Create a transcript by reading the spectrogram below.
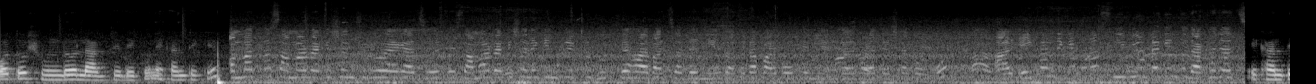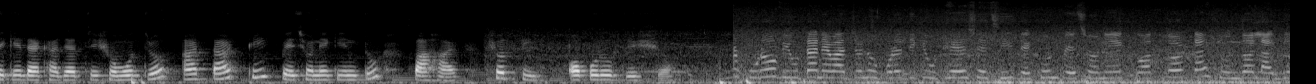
কত সুন্দর লাগছে দেখুন এখান থেকে। আমার তো সামার ভ্যাকেশন শুরু হয়ে গেছে তো সামার ভ্যাকেশনে কিন্তু একটু ঘুরতে হয় বাচ্চাদের নিয়ে যতটা পারব ওকে নিয়ে এনজয় করার চেষ্টা করব। আর এইখান থেকে পুরো সি ভিউটা কিন্তু দেখা যাচ্ছে। এখান থেকে দেখা যাচ্ছে সমুদ্র আর তার ঠিক পেছনে কিন্তু পাহাড়। সত্যি অপরূপ দৃশ্য। পুরো ভিউটা নেওয়ার জন্য উপরের দিকে উঠে এসেছি। দেখুন, পেছনে কতটা সুন্দর লাগছে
